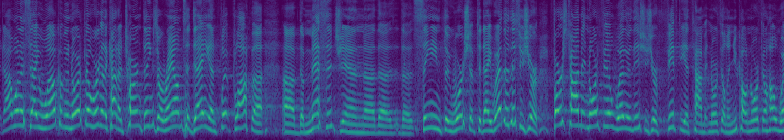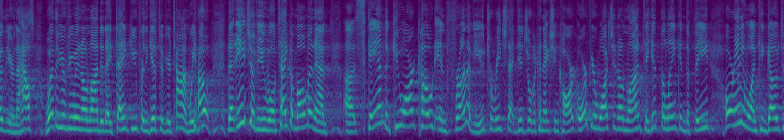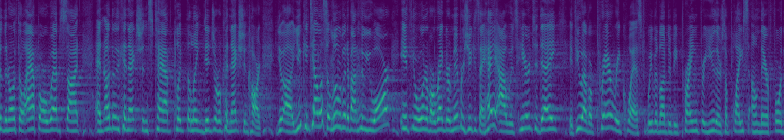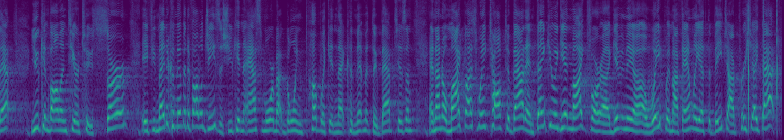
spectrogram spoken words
And I want to say welcome to Northfield. We're going to kind of turn things around today and flip flop uh, uh, the message and uh, the, the singing through worship today. Whether this is your first time at Northfield, whether this is your 50th time at Northfield and you call Northfield home, whether you're in the house, whether you're viewing online today, thank you for the gift of your time. We hope that each of you will take a moment and uh, scan the QR code in front of you to reach that digital connection card, or if you're watching online, to hit the link in the feed, or anyone can go to the Northfield app or website and under the connections tab, click the link digital connection card. You, uh, you can tell us a little bit about who you are. If you're one of our regular members, you can say, Hey, I was here today. If you have a prayer request, we would love to be praying for you. There's a place on there for that. You can volunteer to serve. If you made a commitment to follow Jesus, you can ask more about going public in that commitment through baptism. And I know Mike last week talked about, and thank you again, Mike, for uh, giving me a, a week with my family at the beach. I appreciate that.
